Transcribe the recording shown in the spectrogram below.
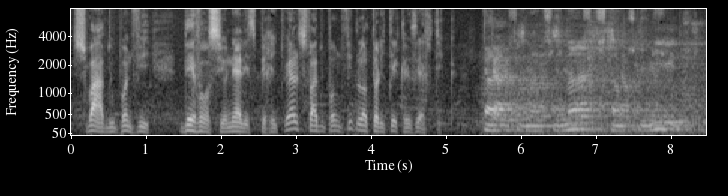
soit du point de vue dévotionnel et spirituel, soit du point de vue de l'autorité ecclésiastique. Caros irmãos e irmãs, estamos reunidos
